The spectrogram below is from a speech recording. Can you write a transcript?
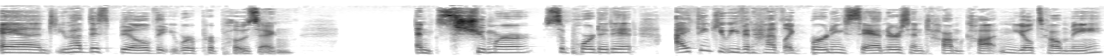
And you had this bill that you were proposing, and Schumer supported it. I think you even had like Bernie Sanders and Tom Cotton, you'll tell me,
